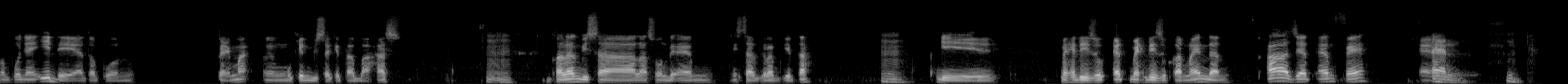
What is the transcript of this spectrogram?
mempunyai ide ataupun tema yang mungkin bisa kita bahas, Mm-mm. kalian bisa langsung DM Instagram kita Mm. di Mehdi at Mehdi Zulkarnain dan AZMV N.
